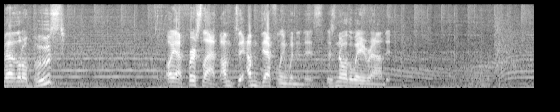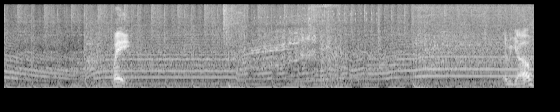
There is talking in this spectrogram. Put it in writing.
That little boost. Oh yeah, first lap. I'm I'm definitely winning this. There's no other way around it. Wait. There we go.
